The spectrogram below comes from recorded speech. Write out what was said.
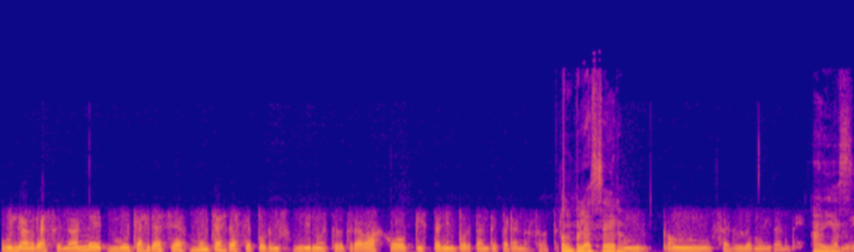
Un abrazo enorme, muchas gracias, muchas gracias por difundir nuestro trabajo que es tan importante para nosotros. Un placer. Un, saludo muy grande. Adiós.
